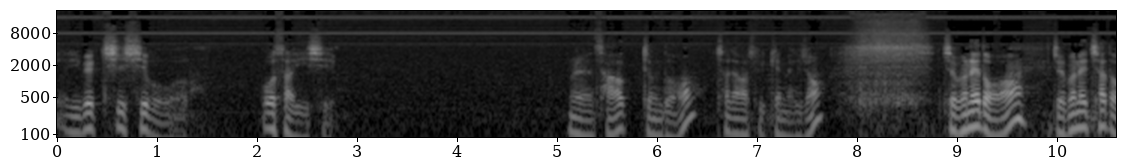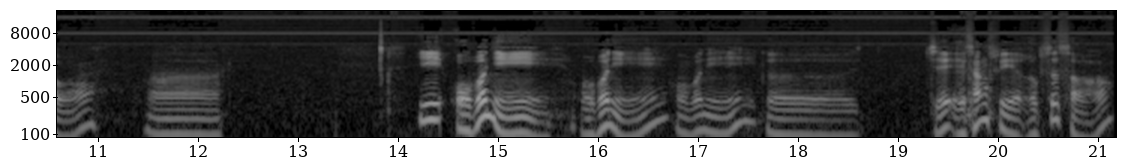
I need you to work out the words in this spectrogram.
275억, 54, 20. 네, 4억 정도 찾아갈 수 있겠네, 그죠? 저번에도, 저번에 차도, 어, 이 5번이 5번이 5번이 그 제 예상수에 없어서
